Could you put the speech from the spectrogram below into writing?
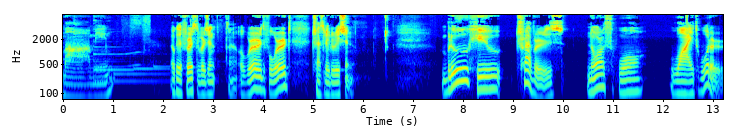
马鸣。Okay, the first version, uh, a word for word transliteration. Blue hue traverse, north wall, white water,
